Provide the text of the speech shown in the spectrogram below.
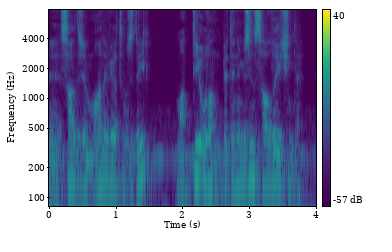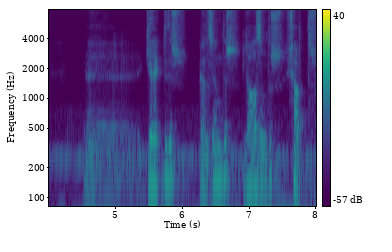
e, sadece maneviyatımız değil, maddi olan bedenimizin sağlığı için de e, gereklidir, elzemdir, lazımdır, şarttır.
